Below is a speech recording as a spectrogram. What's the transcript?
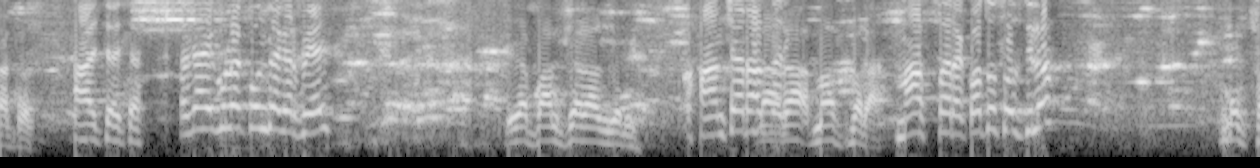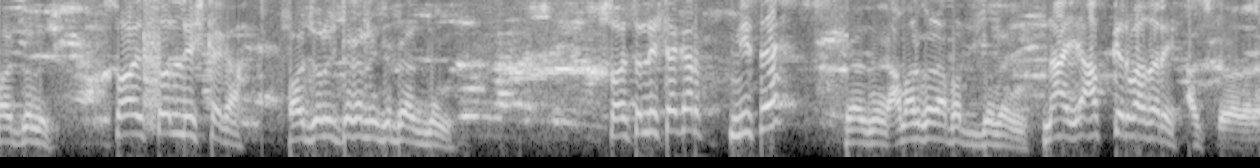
নাটোর। আচ্ছা আচ্ছা। কাকা এগুলা কোন জায়গার পেঁয়াজ? এটা পাঁচশো রাজবাড়ি। ফানসা না, রাজবাড়ি? মাছপাড়া। মাছ ফারা কত চলছিল? ছয়চল্লিশ। ছয়চল্লিশ টাকা। ছয়চল্লিশ টাকার নিচে পেঁয়াজ নেই। ছয়চল্লিশ টাকার নিচে? আমার ঘরে আপাতত নেই। নাই আজকের বাজারে? আজকে বাজারে।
